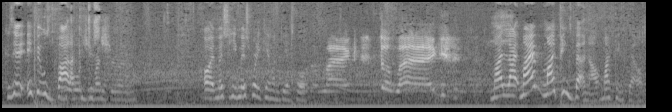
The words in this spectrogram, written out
Because if it was bad, I could just. my stream anyway. Oh, it most, he most probably came on PS4. The lag. The lag. My like my my ping's better now. My ping's better.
